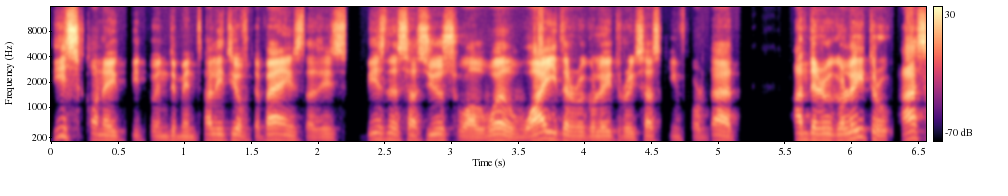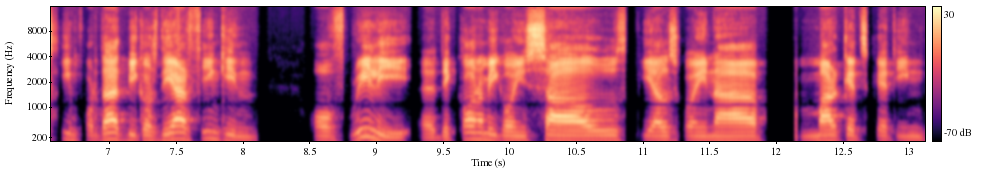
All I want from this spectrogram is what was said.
disconnect between the mentality of the banks that is business as usual, well, why the regulator is asking for that, and the regulator asking for that because they are thinking of really uh, the economy going south, yields going up, markets getting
